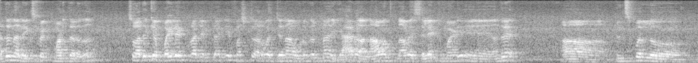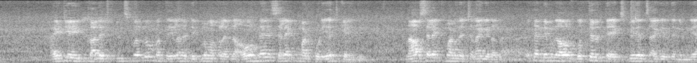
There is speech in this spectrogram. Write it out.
ಅದು ನಾನು ಎಕ್ಸ್ಪೆಕ್ಟ್ ಮಾಡ್ತಾ ಇರೋದು. ಸೊ ಅದಕ್ಕೆ ಪೈಲಟ್ ಪ್ರಾಜೆಕ್ಟ್ ಆಗಿ ಫಸ್ಟ್ ಅರವತ್ತು ಜನ ಹುಡುಗರನ್ನ ಯಾರು ನಾವಂತ ನಾವೇ ಸೆಲೆಕ್ಟ್ ಮಾಡಿ, ಅಂದರೆ principal I T I college principal ಮತ್ತು ಇಲ್ಲಾಂದರೆ ಡಿಪ್ಲೊಮಾ ಕಾಲೇಜ್ ಅವ್ರನ್ನೇ ಸೆಲೆಕ್ಟ್ ಮಾಡಿಕೊಡಿ ಅಂತ ಕೇಳಿದ್ವಿ. ನಾವು ಸೆಲೆಕ್ಟ್ ಮಾಡಿದ್ರೆ ಚೆನ್ನಾಗಿರಲ್ಲ, ಯಾಕಂದ್ರೆ ನಿಮ್ಗೆ ಅವ್ರಿಗೆ ಗೊತ್ತಿರುತ್ತೆ ಎಕ್ಸ್ಪೀರಿಯನ್ಸ್ ಆಗಿರುತ್ತೆ ನಿಮಗೆ.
